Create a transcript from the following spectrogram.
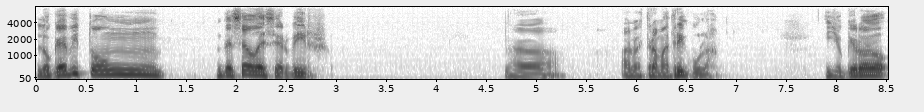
Lo que he visto un deseo de servir a, a nuestra matrícula. Y yo quiero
